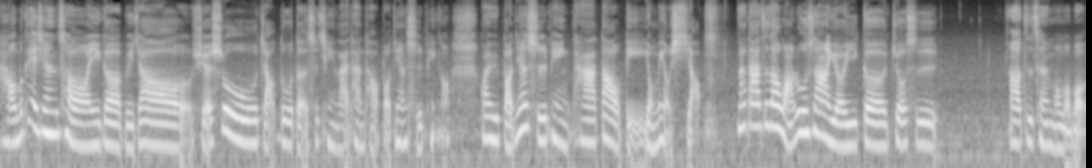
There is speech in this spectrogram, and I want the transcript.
好，我们可以先从一个比较学术角度的事情来探讨保健食品哦。关于保健食品，它到底有没有效？那大家知道网络上有一个就是啊自称某某某，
